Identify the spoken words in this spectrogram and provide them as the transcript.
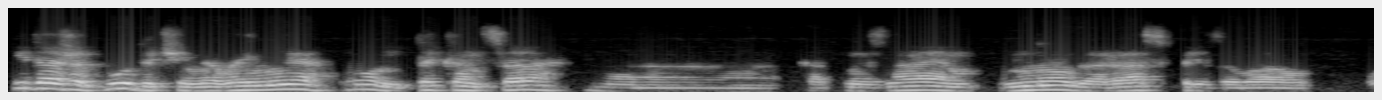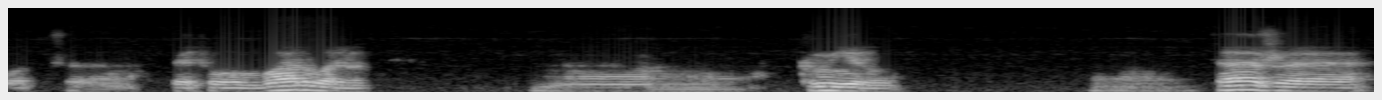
И даже будучи на войне, он до конца, э, как мы знаем, много раз призывал вот э, этого варвара э, к миру. Даже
